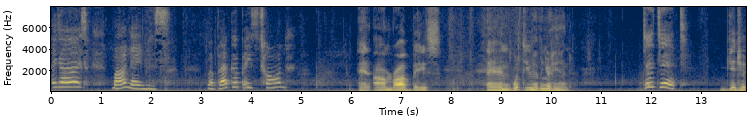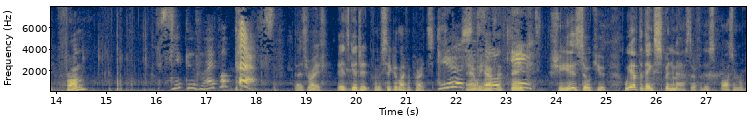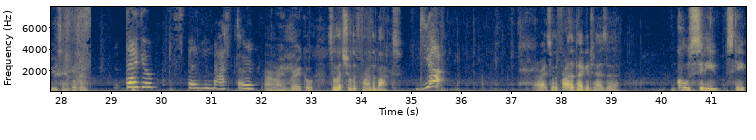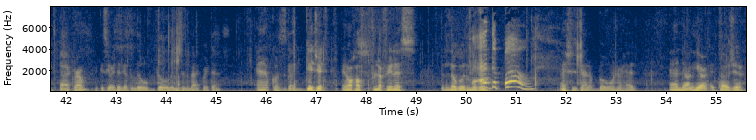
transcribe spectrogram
Hey guys, my name is Rebecca Bass-Chon. And I'm Rob Bass. And what do you have in your hand? Digit. Gidget from? Secret Life of Pets. That's right. It's Gidget from Secret Life of Pets. Yeah, And we have so to thank. She is so cute. We have to thank Spin Master for this awesome review sample. Thank you, Spin Master. All right, very cool. So let's show the front of the box. Yeah. All right, so the front of the package has a cool cityscape background. You can see right there, it's got the little buildings in the back right there. And of course, it's got Gidget and all her fluffiness, the logo of the movie. And the bow. And she's got a bow on her head. And down here, it tells you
